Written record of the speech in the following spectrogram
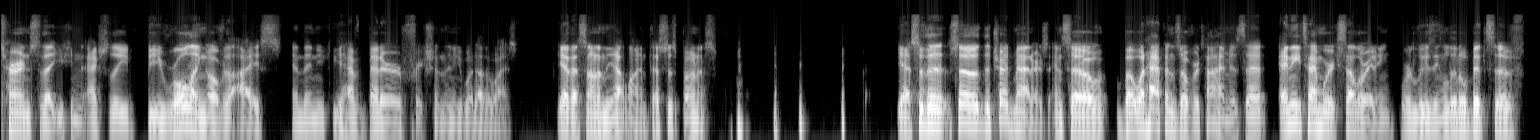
turn so that you can actually be rolling over the ice and then you, you have better friction than you would otherwise. Yeah, that's not in the outline. That's just bonus. Yeah, so the so the tread matters. And so but what happens over time is that anytime we're accelerating, we're losing little bits of,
